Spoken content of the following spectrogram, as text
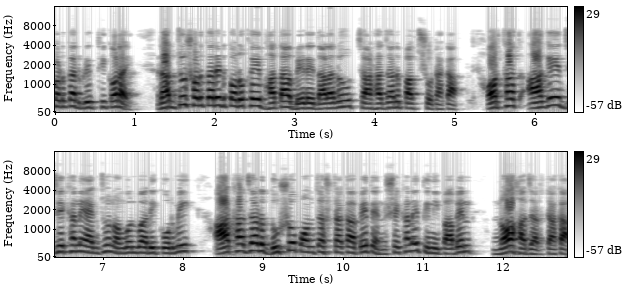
সরকার বৃদ্ধি করায়। রাজ্য সরকারের তরফে ভাতা বেড়ে দাঁড়াল চার হাজার পাঁচশো টাকা। অর্থাৎ আগে যেখানে একজন অঙ্গনবাড়ি কর্মী আট হাজার দুশো পঞ্চাশ টাকা পেতেন, সেখানে তিনি পাবেন ন হাজার টাকা।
